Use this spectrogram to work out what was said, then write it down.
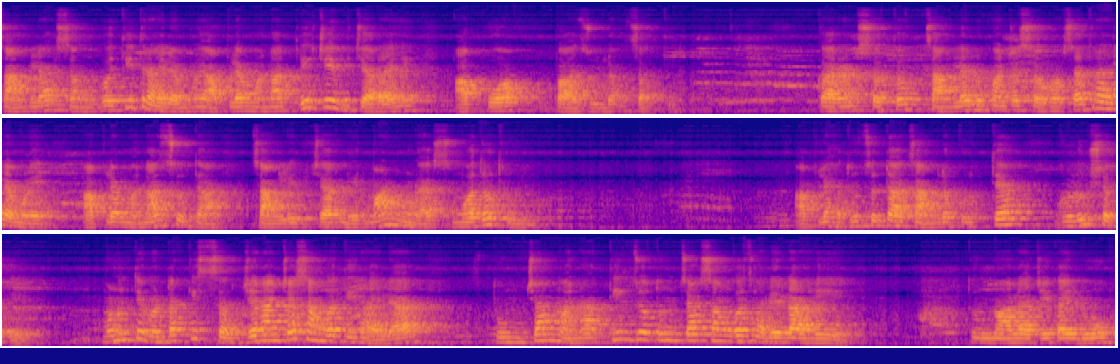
चांगल्या संगतीत राहिल्यामुळे आपल्या मनातले जे विचार आहे आपोआप बाजूला जातील. कारण सतत चांगल्या लोकांच्या सहवासात राहिल्यामुळे आपल्या मनात सुद्धा चांगले विचार निर्माण होण्यास मदत होईल. आपल्या हातून सुद्धा चांगलं कृत्य घडू शकेल. म्हणून ते म्हणतात की सज्जनांच्या संगती राहिल्या तुमच्या मनातील जो तुमचा संघ झालेला आहे तुम्हाला जे काही लोभ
